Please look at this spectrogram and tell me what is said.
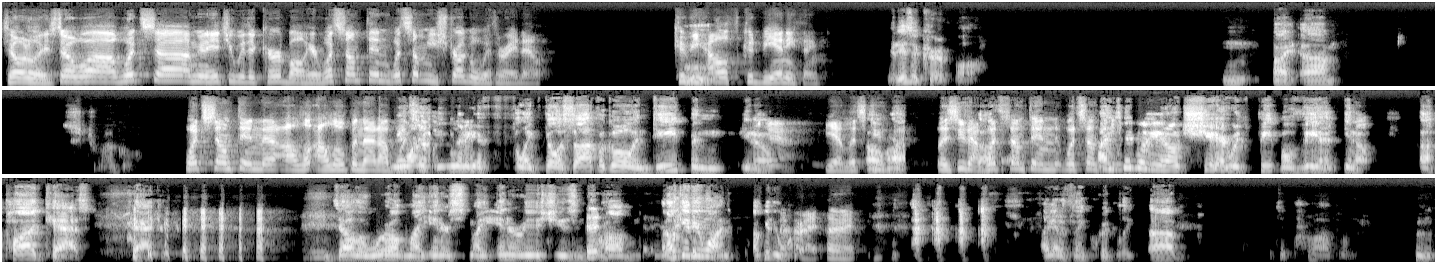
totally. So uh what's uh I'm gonna hit you with a curveball here. What's something what's something you struggle with right now? Could be health, could be anything. It is a curveball. Hmm. All right. Um, struggle. What's something that I'll I'll open that up. You What's want we're going to get like philosophical and deep, and you know. Yeah. Yeah, let's do Oh, that. uh, Let's do that. uh, What's something what's something? I typically don't share with people via you know a podcast. Patrick, and tell the world my inner my inner issues and problems. And I'll give you one. I'll give you one. All right, all right. I got to think quickly. Um, what's a problem? Hmm.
